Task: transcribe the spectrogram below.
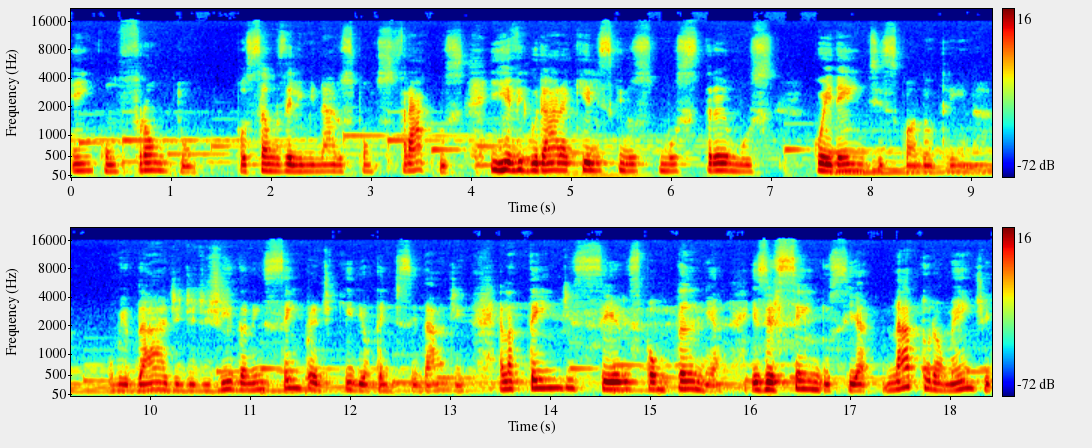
em confronto. Possamos eliminar os pontos fracos e revigorar aqueles que nos mostramos coerentes com a doutrina. Humildade dirigida nem sempre adquire autenticidade, ela tende a ser espontânea, exercendo-se naturalmente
